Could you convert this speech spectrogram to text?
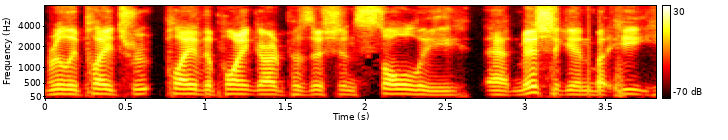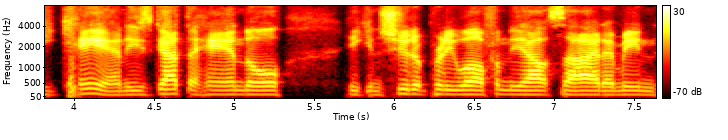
really play true play the point guard position solely at Michigan, but he he can. He's got the handle. He can shoot it pretty well from the outside. I mean,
